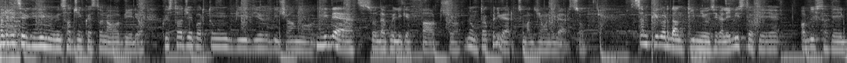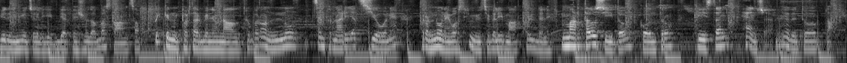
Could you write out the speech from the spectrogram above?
Beh ragazzi che messaggi in questo nuovo video. Quest'oggi porto un video diciamo diverso da quelli che faccio. Non troppo diverso ma diciamo diverso. Sempre riguardanti i musical e visto che ho visto che il video di musical vi è piaciuto abbastanza. Perché non portarvene un altro? Però non, sempre una reazione Però non ai vostri musical ma a quelli delle Marta Losito contro Kristen Henscher Io ho detto dai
